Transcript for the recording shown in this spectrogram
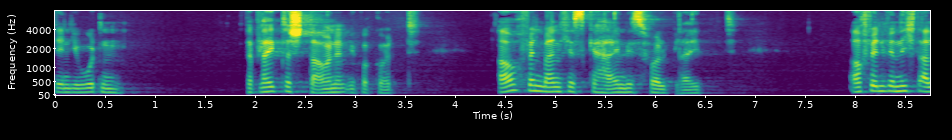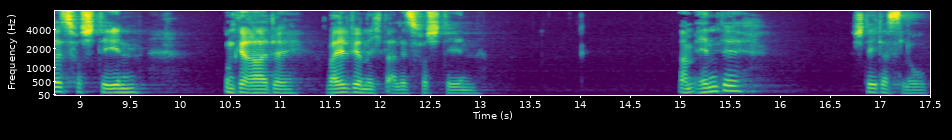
den Juden, da bleibt das Staunen über Gott, auch wenn manches geheimnisvoll bleibt, auch wenn wir nicht alles verstehen und gerade weil wir nicht alles verstehen. Am Ende steht das Lob.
